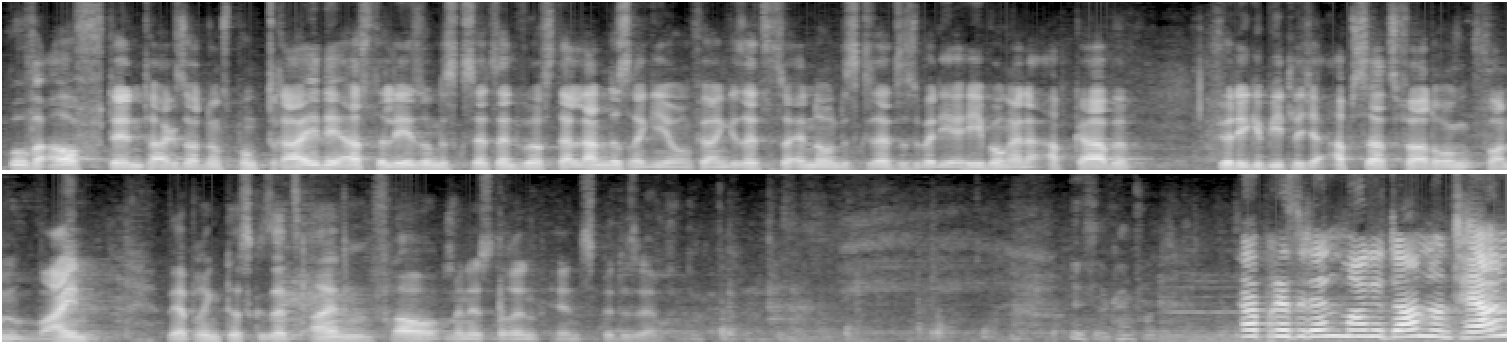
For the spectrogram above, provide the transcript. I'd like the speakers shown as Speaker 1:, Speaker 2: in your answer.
Speaker 1: Ich rufe auf den Tagesordnungspunkt 3, die erste Lesung des Gesetzentwurfs der Landesregierung für ein Gesetz zur Änderung des Gesetzes über die Erhebung einer Abgabe für die gebietliche Absatzförderung von Wein. Wer bringt das Gesetz ein? Frau Ministerin Hinz, bitte sehr.
Speaker 2: Herr Präsident, meine Damen und Herren!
